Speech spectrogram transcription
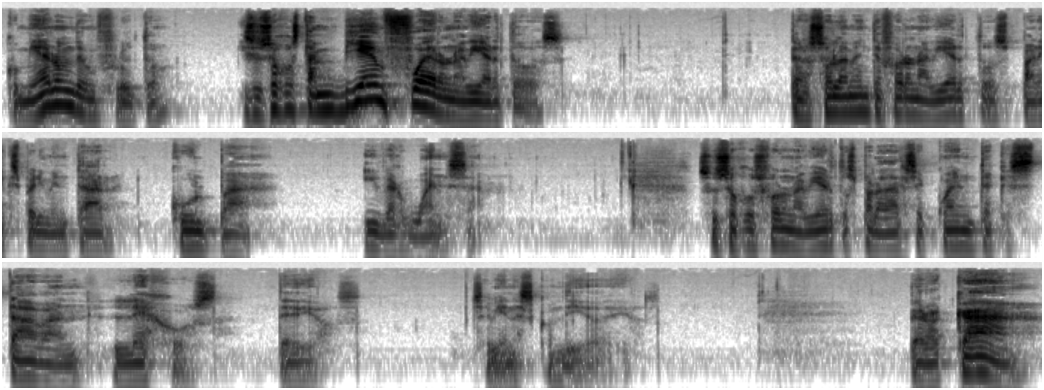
comieron de un fruto y sus ojos también fueron abiertos, pero solamente fueron abiertos para experimentar culpa y vergüenza. Sus ojos fueron abiertos para darse cuenta que estaban lejos de Dios se viene escondido de Dios. Pero acá,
